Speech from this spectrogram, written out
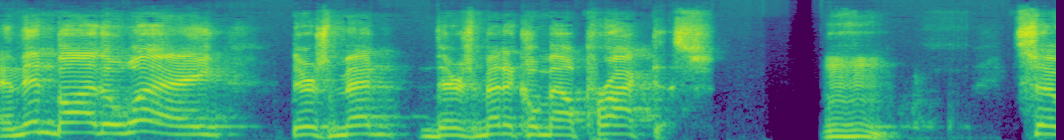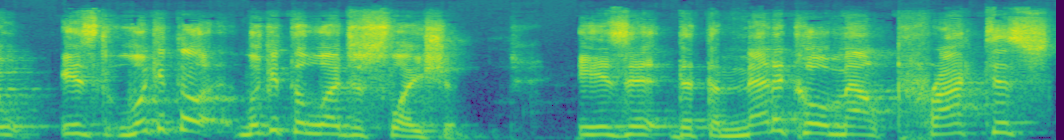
And then by the way, there's med there's medical malpractice. Mhm. So is look at the look at the legislation. Is it that the medical malpractice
